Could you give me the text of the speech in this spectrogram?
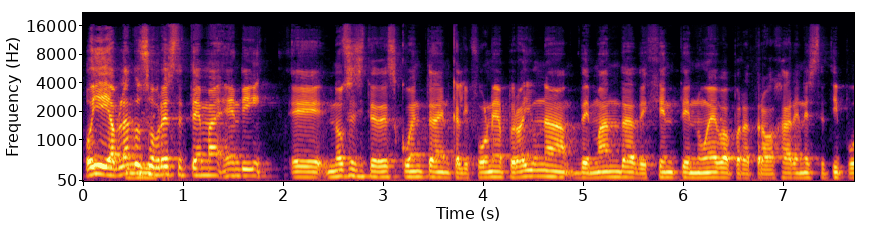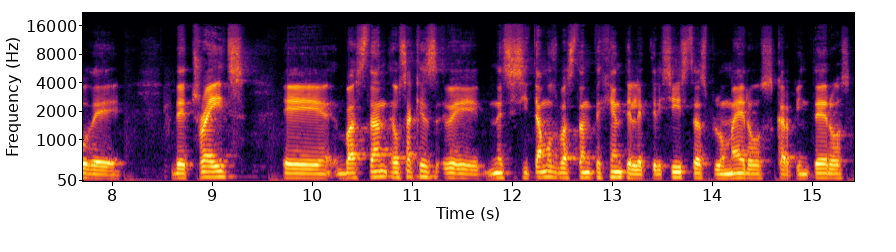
Oye, y hablando sobre este tema, Andy, eh, no sé si te des cuenta en California, pero hay una demanda de gente nueva para trabajar en este tipo de, trades. Eh, bastante, o sea que eh, necesitamos bastante gente, electricistas, plomeros, carpinteros.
